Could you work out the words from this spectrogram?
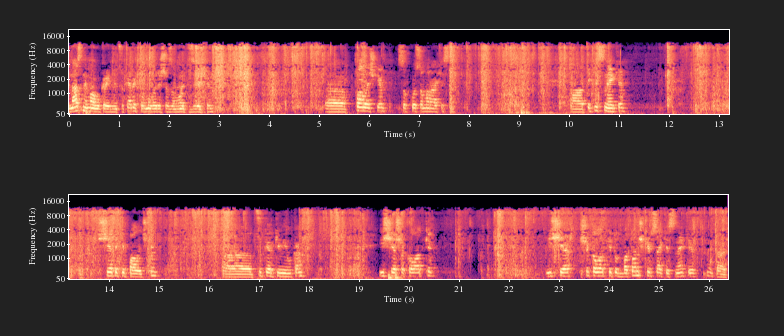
У нас нема в Україні цукерок, тому вирішив замовити звідти. Е, палички з вкусом арахіса. Такі снеки. Ще такі палички. Цукерки мілка. І ще шоколадки. І ще шоколадки, тут батончики, всякі снеки. Ну так.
